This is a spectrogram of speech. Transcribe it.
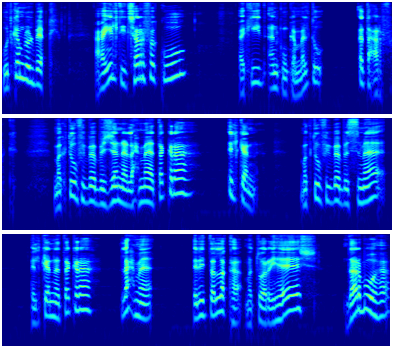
وتكملوا الباقي. عائلتي تشرفك و أكيد أنكم كملتوا أتعرفك. مكتوب في باب الجنة لحماء تكره الكنة. مكتوب في باب السماء الكنة تكره لحماء. اللي تطلقها ما توريهاش ضربوها.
